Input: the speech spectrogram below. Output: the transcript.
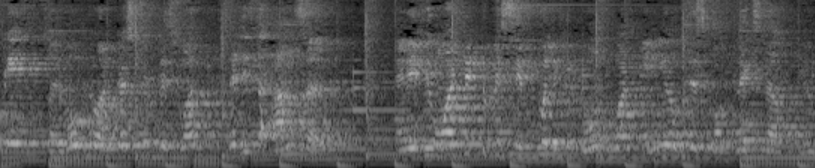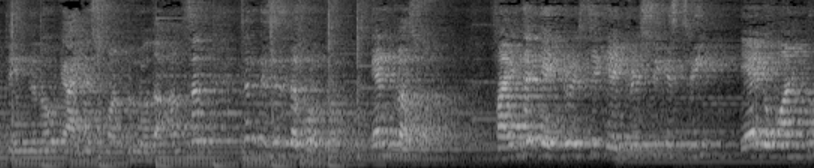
Okay, so I hope you understood this one. That is the answer. And if you want it to be simple, if you don't want any of this complex stuff, you think that okay, I just want to know the answer, then this is the formula. n plus 1. Find the characteristic, characteristic is 3, add 1 to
